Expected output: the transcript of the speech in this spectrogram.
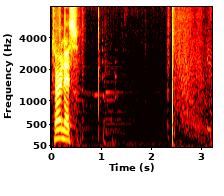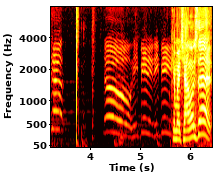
Turn this. Can we challenge that?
